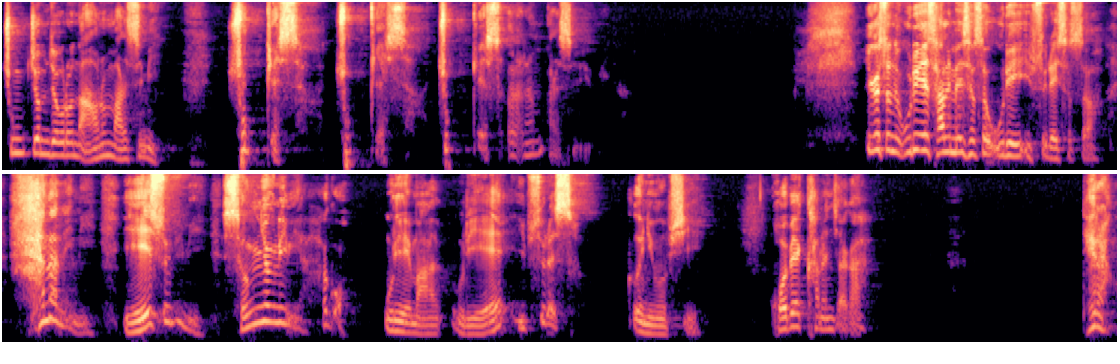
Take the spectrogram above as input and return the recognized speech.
중점적으로 나오는 말씀이 주께서 주께서 주께서라는 말씀입니다. 이것은 우리의 삶에 있어서 우리의 입술에 있어서 하나님이 예수님이 성령님이 하고 우리의 마음 우리의 입술에서 끊임없이 고백하는 자가 되라고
